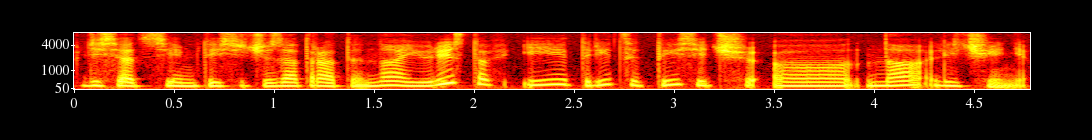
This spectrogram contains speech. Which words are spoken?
57 тысяч затраты на юристов и 30 тысяч помощь на лечение.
